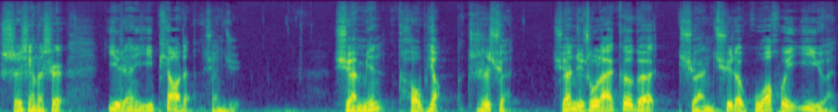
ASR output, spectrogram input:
实行的是一人一票的选举，选民投票直选，选举出来各个选区的国会议员。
